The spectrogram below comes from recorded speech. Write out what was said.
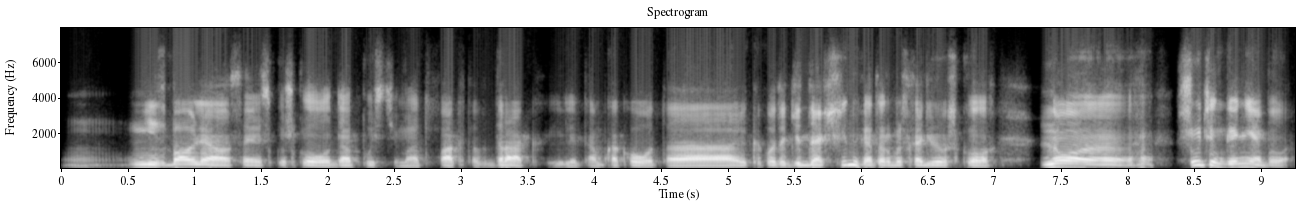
не избавляло советскую школу, допустим, от фактов драк или там какого-то какой-то дедовщины, которая происходила в школах, но шутинга не было.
